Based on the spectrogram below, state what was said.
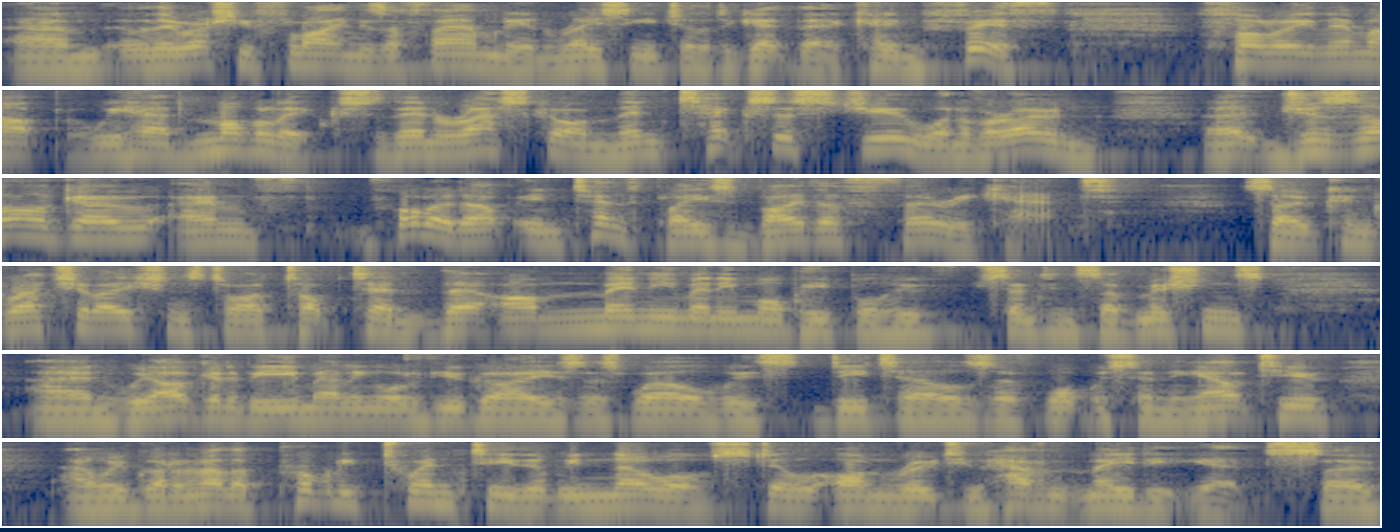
Um, they were actually flying as a family and racing each other to get there. Came fifth. Following them up, we had Mobilix, then Rascon, then Texas Stew, one of our own, uh, Jazago, and f- followed up in tenth place by the Furry Cat. So congratulations to our top 10. There are many, many more people who've sent in submissions, and we are going to be emailing all of you guys as well with details of what we're sending out to you. And we've got another probably 20 that we know of still en route who haven't made it yet. So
